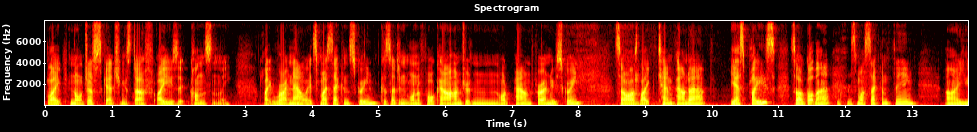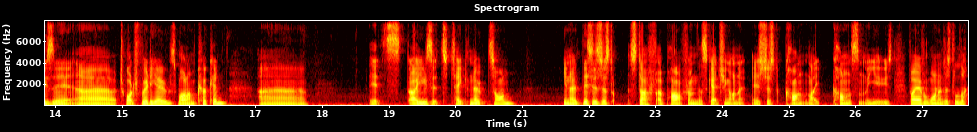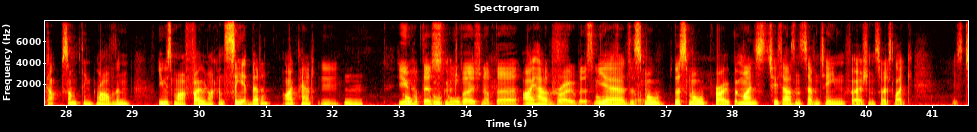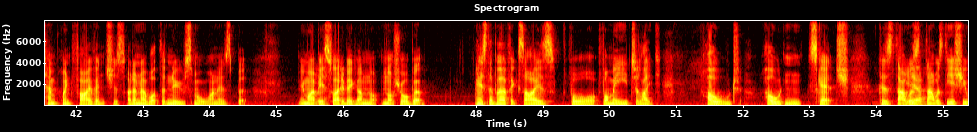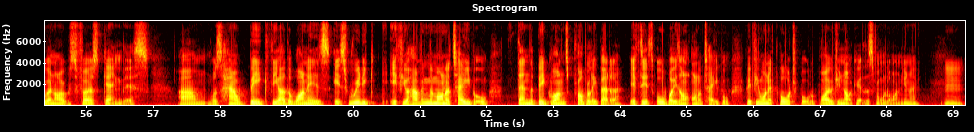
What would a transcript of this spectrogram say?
like not just sketching stuff. I use it constantly. Like right now, Hmm. it's my second screen because I didn't want to fork out a hundred and odd pound for a new screen. So I was Hmm. like, ten pound app, yes please. So I've got that. it's my second thing. I use it uh, to watch videos while I'm cooking. Uh, it's I use it to take notes on. You know, this is just stuff apart from the sketching on it. It's just con like constantly used. If I ever want to just look up something rather than use my phone, I can see it better. iPad. mm. Mm. You All- have the small good. version of the I the have Pro, but the small yeah, version the well. small the small Pro, but mine's 2017 version, so it's like it's 10.5 inches. I don't know what the new small one is, but it might be slightly bigger. I'm not not sure, but it's the perfect size for for me to like hold hold and sketch because that was Yeah. that was the issue when I was first getting this. Um, was how big the other one is. It's really if you're having them on a table, then the big one's probably better if it's always on, on a table. But if you want it portable, why would you not get the smaller one? You know? Mm.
